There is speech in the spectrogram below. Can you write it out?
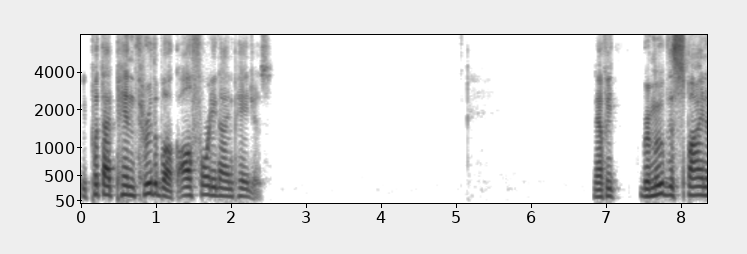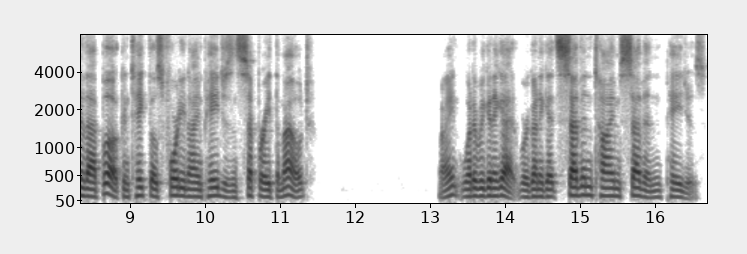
We put that pin through the book, all 49 pages. Now, if we remove the spine of that book and take those 49 pages and separate them out, right? What are we going to get? We're going to get seven times seven pages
